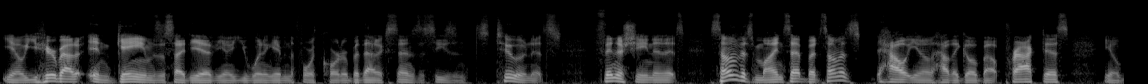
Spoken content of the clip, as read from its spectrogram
you know you hear about it in games this idea of you know you win a game in the fourth quarter, but that extends the season too, and it's finishing and it's some of it's mindset but some of it's how you know how they go about practice you know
